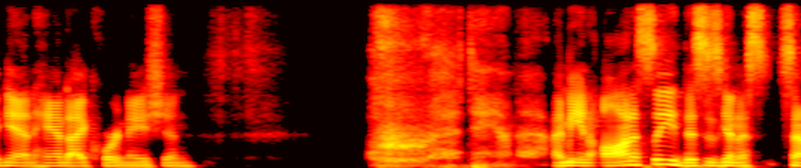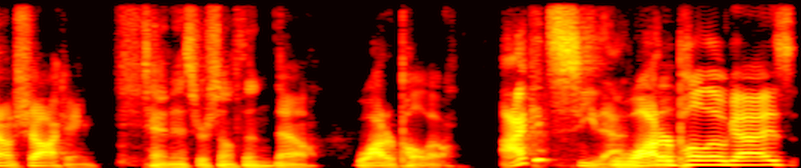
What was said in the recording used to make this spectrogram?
again, hand-eye coordination. Damn. I mean, honestly, this is gonna sound shocking. Tennis or something. No, water polo. I could see that. water polo guys,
